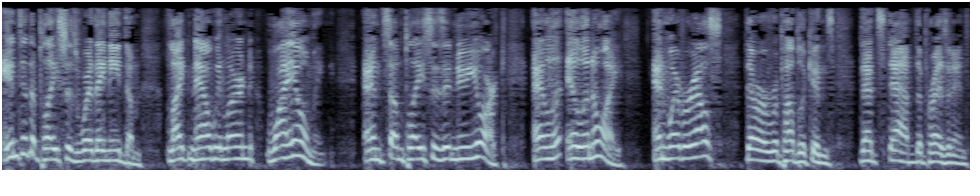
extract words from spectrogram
into the places where they need them. Like now we learned Wyoming and some places in New York and Illinois and wherever else there are Republicans that stab the president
